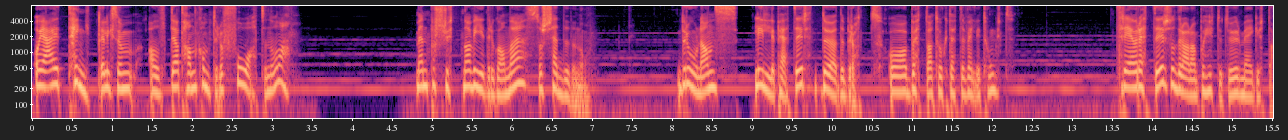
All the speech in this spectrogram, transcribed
Og jeg tenkte liksom alltid at han kom til å få til noe, da. Men på slutten av videregående så skjedde det noe. Broren hans, Lille-Peter, døde brått, og Bøtta tok dette veldig tungt. Tre år etter så drar han på hyttetur med gutta.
